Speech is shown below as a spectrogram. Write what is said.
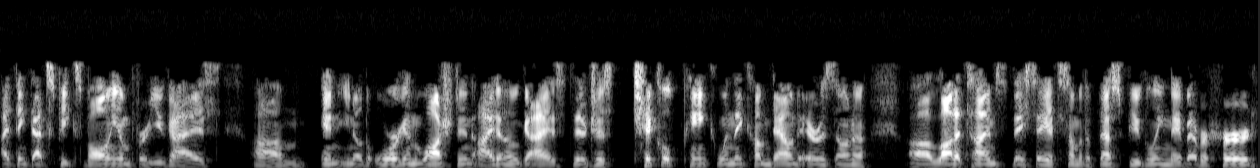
I think that speaks volume for you guys um, and you know the Oregon, Washington, Idaho guys, they're just tickled pink when they come down to Arizona. Uh, a lot of times they say it's some of the best bugling they've ever heard,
